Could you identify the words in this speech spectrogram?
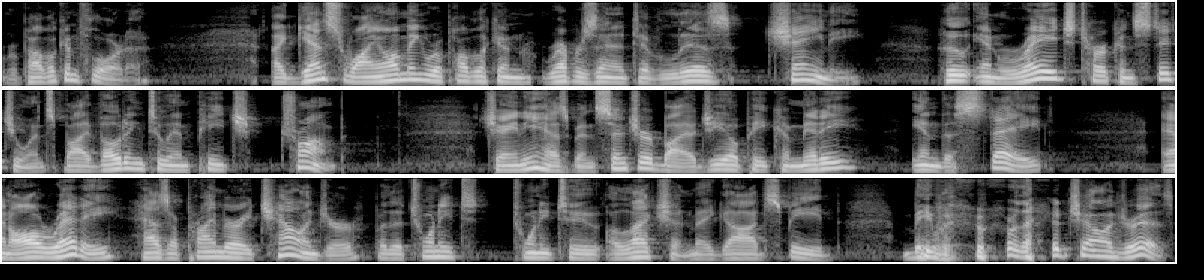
Republican Florida, against Wyoming Republican Representative Liz Cheney, who enraged her constituents by voting to impeach Trump. Cheney has been censured by a GOP committee in the state and already has a primary challenger for the 2022 election. May God speed be with where the challenger is.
